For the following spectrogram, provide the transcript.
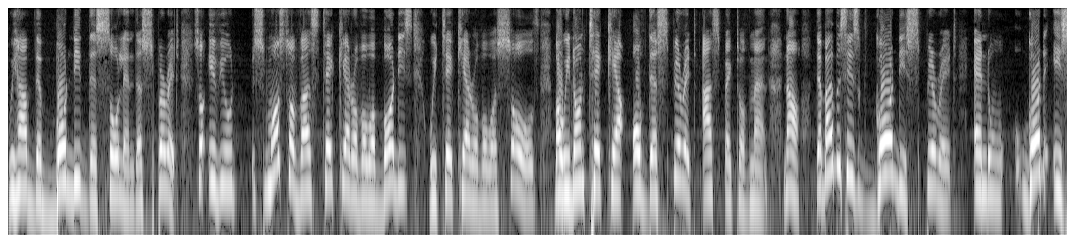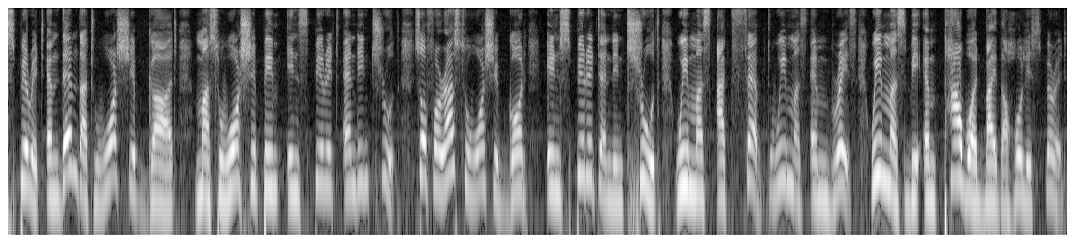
We have the body, the soul, and the spirit. So if you most of us take care of our bodies, we take care of our souls, but we don't take care of the spirit aspect of man. Now, the Bible says God is spirit and God is spirit, and them that worship God must worship him in spirit and in truth. So, for us to worship God in spirit and in truth, we must accept, we must embrace, we must be empowered by the Holy Spirit.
